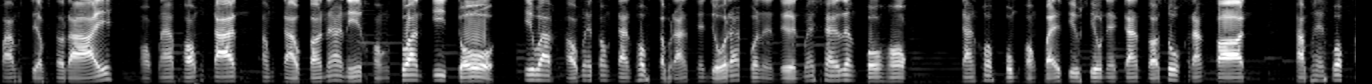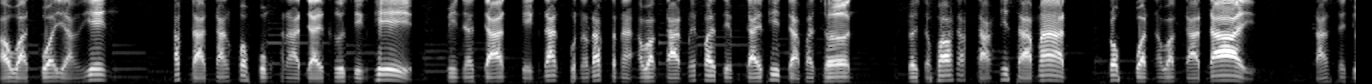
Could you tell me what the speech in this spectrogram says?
ความเสื่อมสลายออกมาพร้อมกันคำกล่าวก่อนหน้านี้ของต้วนอี้โจ ที่ว่าเขาไม่ต้องการพบกับหลานเซนโยและคนอื่นๆ ไม่ใช่เรื่องโกหก การควบคุมของไปชิวๆในการต่อสู้ครั้งก่อนทำให้พวกเขาหวาดกลัวอย่างยิ่ง ทักษะการควบคุมขนาดใหญ่คือสิ่งที่วิญญาจารย์เก่งด้านคุณลักษณะอวกาศไม่ค่อยเต็มใจที่จะเผชิญ โดยเฉพาะทักษะที่สามารถรบกวนอวกาศได้หลานเซนโย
